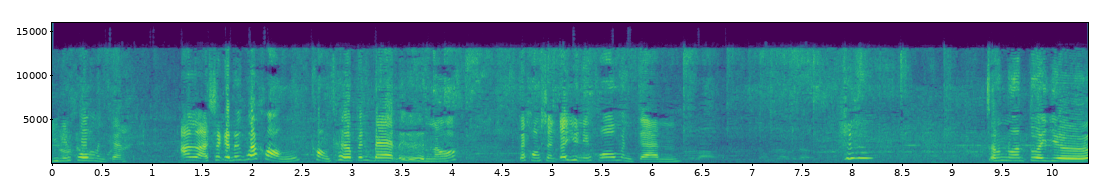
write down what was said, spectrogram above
ยูนิโคเหมือนกันอันหรอฉันก็นึกว่าของของเธอเป็นแบรนด์อื่นเนาะแต่ของฉันก็ยูนิโคเหมือนกัน จำนวนตัวเยอะ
